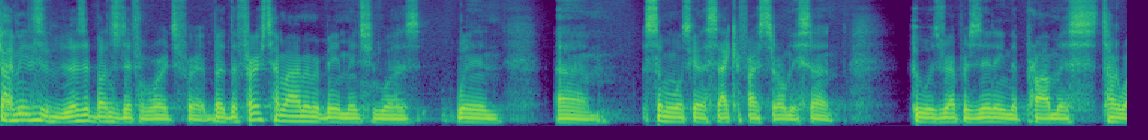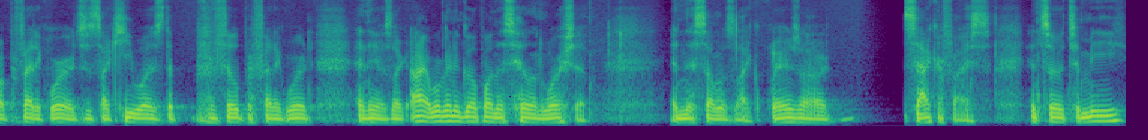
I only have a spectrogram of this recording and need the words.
I mean, there's, there's a bunch of different words for it, but the first time I remember being mentioned was when um, someone was going to sacrifice their only son, who was representing the promise. Talking about prophetic words, it's like he was the fulfilled prophetic word, and he was like, "All right, we're going to go up on this hill and worship." And this son was like, "Where's our sacrifice?" And so, to me,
